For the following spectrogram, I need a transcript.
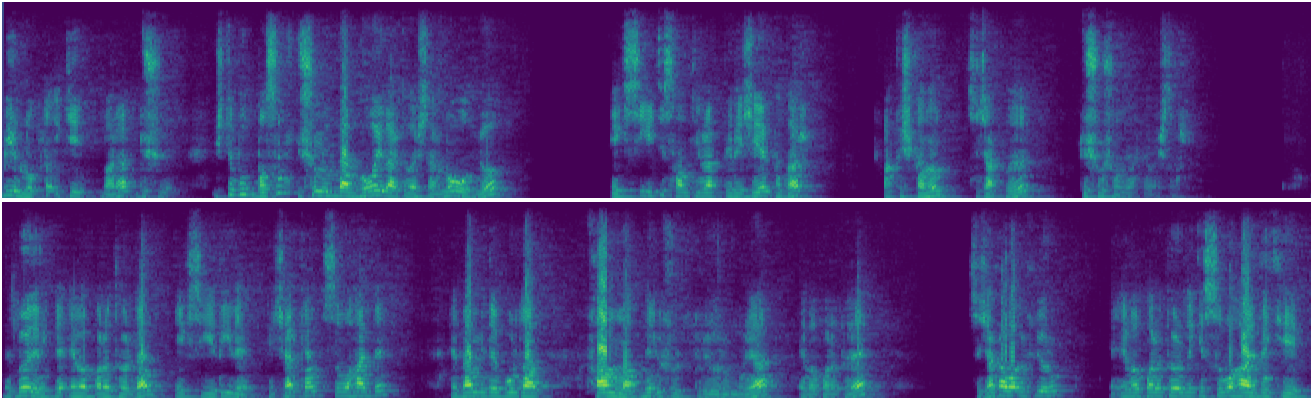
1.2 bara düşüyor. İşte bu basınç düşümünden dolayı da arkadaşlar ne oluyor? Eksi 7 santigrat dereceye kadar akışkanın sıcaklığı düşmüş oluyor arkadaşlar. Ve böylelikle evaporatörden eksi 7 ile geçerken sıvı halde e ben bir de buradan fanla ne üfürttürüyorum buraya evaparatöre? Sıcak hava üflüyorum. E, evaparatördeki sıvı haldeki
